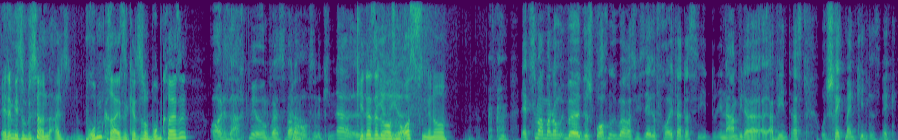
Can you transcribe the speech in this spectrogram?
Erinnert mich so ein bisschen an als Brummkreise. Kennst du noch Brummkreise? Oh, das sagt mir irgendwas. War doch auch so eine Kinder. äh, Kinder sind nur aus dem. Osten, genau. Letztes Mal haben wir noch über, gesprochen über, was mich sehr gefreut hat, dass du den Namen wieder erwähnt hast. Und Schreck, mein Kind ist weg.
